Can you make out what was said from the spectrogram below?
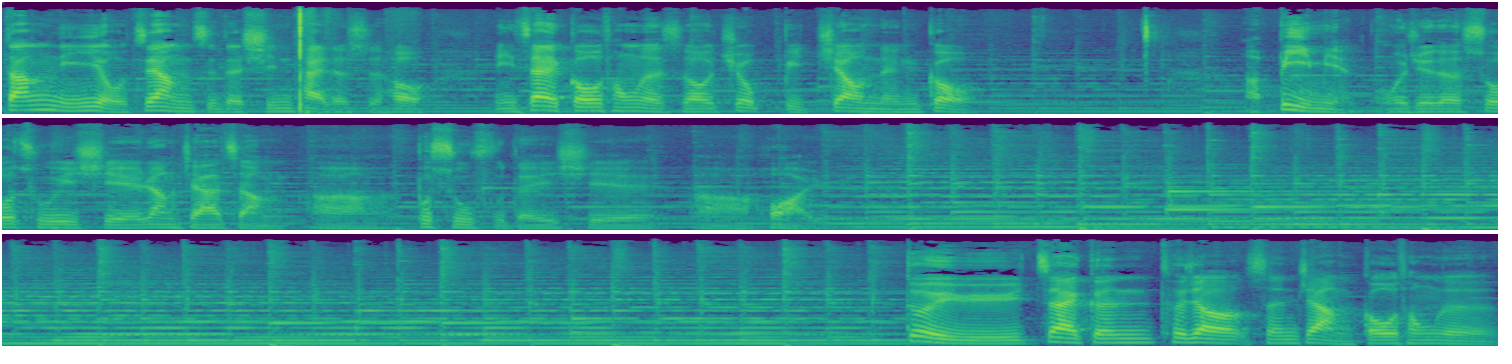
当你有这样子的心态的时候，你在沟通的时候就比较能够啊避免，我觉得说出一些让家长啊不舒服的一些啊话语。对于在跟特教生家长沟通的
